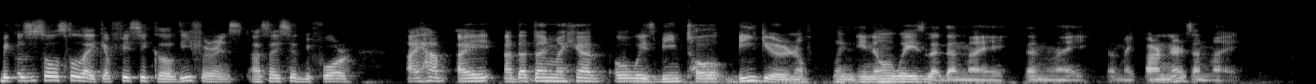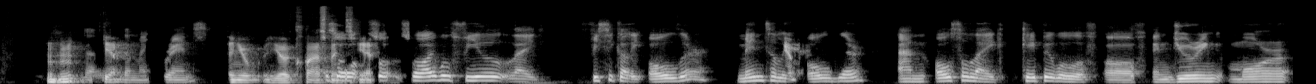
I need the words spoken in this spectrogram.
because it's also like a physical difference as i said before i have i at that time i had always been tall bigger no? in, in all ways like, than my than my than my partners and my mm-hmm. than, yeah. than my friends and your your classmates so, yeah. so so i will feel like physically older mentally yep. older and also like capable of of enduring more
